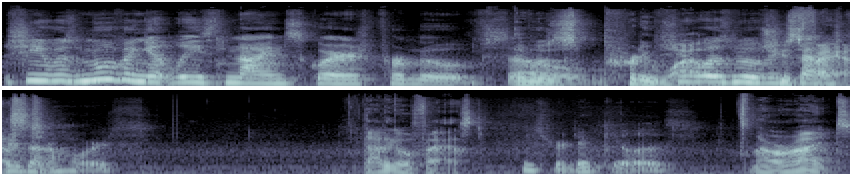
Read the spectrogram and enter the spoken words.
She was moving at least nine squares per move, so It was pretty wild. She was moving She's faster fast. than a horse. Gotta go fast. It's ridiculous. All right.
